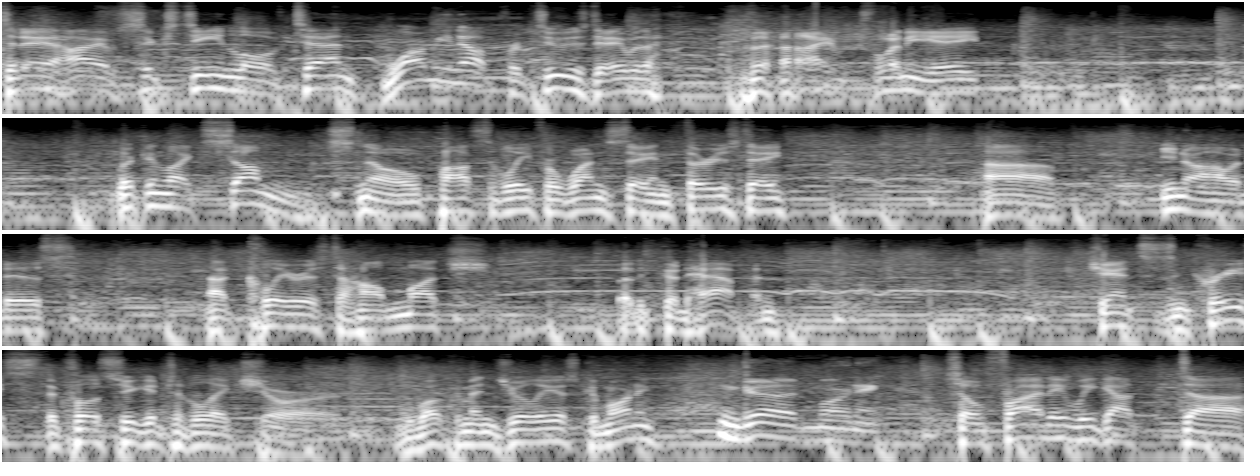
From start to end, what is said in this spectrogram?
Today, a high of 16, low of 10. Warming up for Tuesday with a, high of 28. Looking like some snow, possibly for Wednesday and Thursday. Uh, you know how it is. Not clear as to how much, but it could happen. Chances increase the closer you get to the lakeshore. Welcome in, Julius. Good morning. Good morning. So Friday we got. Uh,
